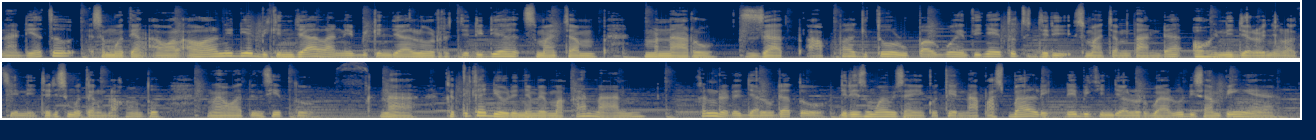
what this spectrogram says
Nah dia tuh semut yang awal-awal nih dia bikin jalan nih bikin jalur. Jadi dia semacam menaruh zat apa gitu lupa gue intinya itu tuh jadi semacam tanda oh ini jalurnya lewat sini. Jadi semut yang belakang tuh ngelewatin situ. Nah ketika dia udah nyampe makanan kan udah ada jalurnya tuh. Jadi semua bisa ngikutin. Nah pas balik dia bikin jalur baru di sampingnya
